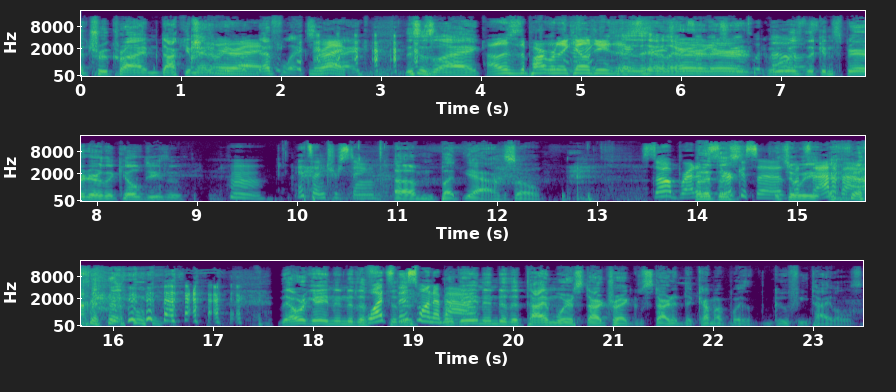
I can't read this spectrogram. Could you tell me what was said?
a true crime documentary Right. on Netflix. Right. Like, this is like Oh, this is the part where they kill Jesus. they're- they're- of the they're- truth with who was the conspirator that killed Jesus? Hmm. It's interesting. Um, but yeah, so So bread But and it's a- circuses. should What's we- that about? now we're getting into the What's to the- this one about? We're getting into the time where Star Trek started to come up with goofy titles.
